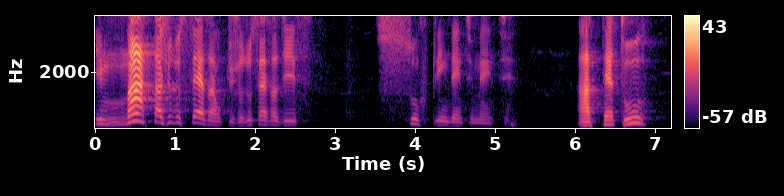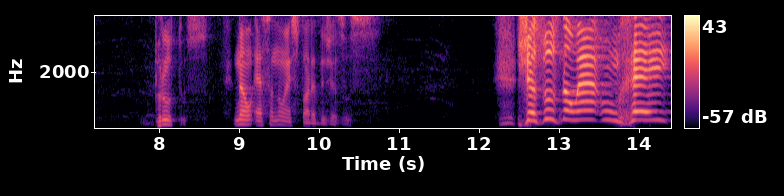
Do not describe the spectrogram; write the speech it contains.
e mata Júlio César. O que Júlio César diz, surpreendentemente, até tu, Brutus. Não, essa não é a história de Jesus. Jesus não é um rei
